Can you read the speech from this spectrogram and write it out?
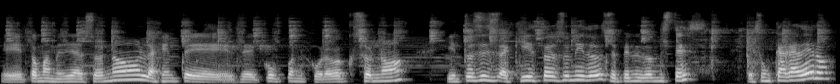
eh, toma medidas o no, la gente se pone cubrebocas o no. Y entonces aquí en Estados Unidos, depende de dónde estés, es un cagadero.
